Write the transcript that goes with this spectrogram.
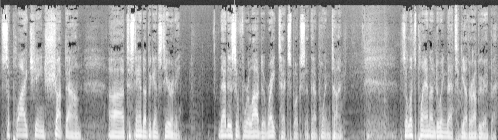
supply chain shutdown uh, to stand up against tyranny. That is, if we're allowed to write textbooks at that point in time. So let's plan on doing that together. I'll be right back.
